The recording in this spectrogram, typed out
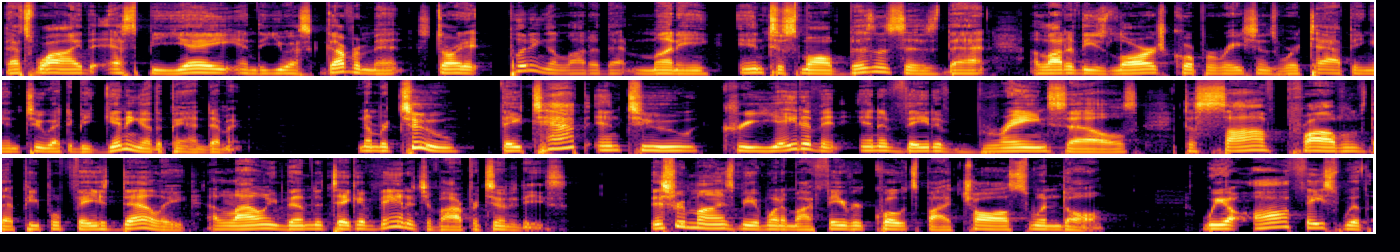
That's why the SBA and the US government started putting a lot of that money into small businesses that a lot of these large corporations were tapping into at the beginning of the pandemic. Number two, they tap into creative and innovative brain cells to solve problems that people face daily, allowing them to take advantage of opportunities. This reminds me of one of my favorite quotes by Charles Swindoll. We are all faced with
